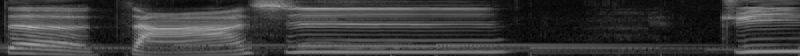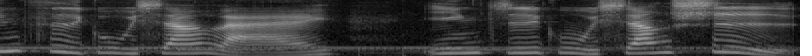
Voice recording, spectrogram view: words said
的杂诗。君自故乡来，应知故乡事。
